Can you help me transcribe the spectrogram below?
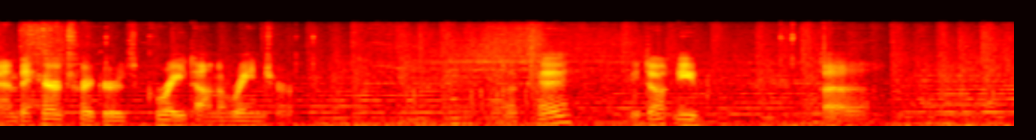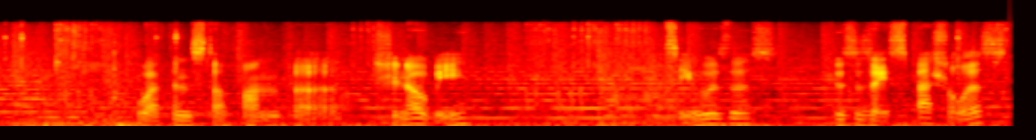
And the hair trigger is great on a ranger. Okay, we don't need uh, weapon stuff on the shinobi. Let's see, who is this? This is a specialist.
